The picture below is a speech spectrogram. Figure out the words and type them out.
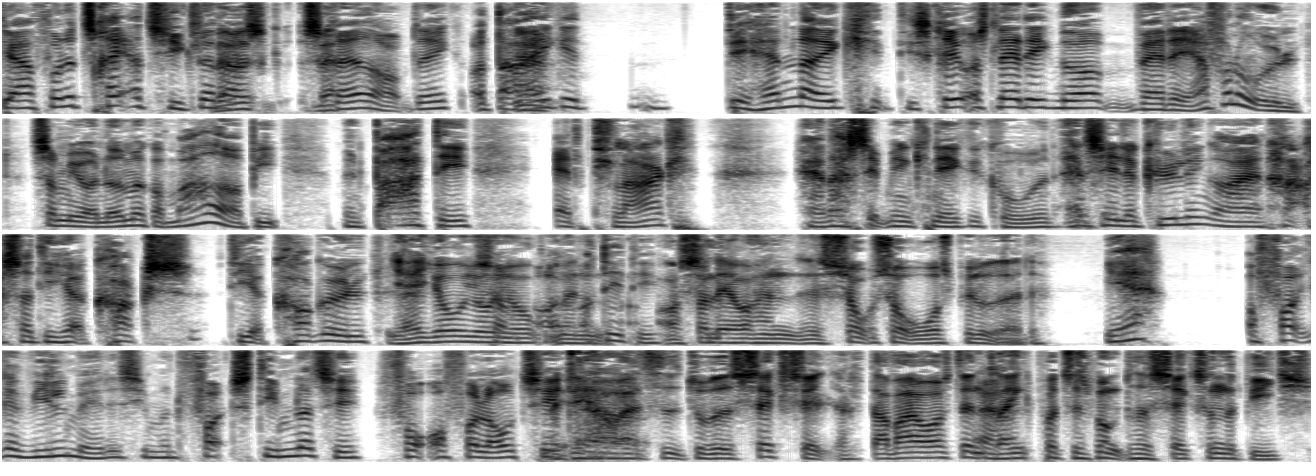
jeg har fundet tre artikler, der Hvad- er sk- skrevet om det, ikke? Og der er Ja. ikke, det handler ikke, de skriver slet ikke noget om, hvad det er for noget øl, som jo er noget, man går meget op i. Men bare det, at Clark, han har simpelthen knækket koden. Han sælger kylling, og han har så de her koks, de her kokøl. Ja, jo, jo, Som- jo. og- men, og det er det. og så laver han uh, sjov, sjov ordspil ud af det. Ja, og folk er vilde med det, Simon. Folk stimler til for at få lov til Men det har jo at- altid, du ved, sex sælger. Der var jo også den Ja. drink på et tidspunkt, der hed Sex on the Beach.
